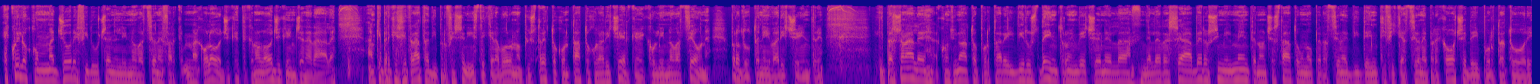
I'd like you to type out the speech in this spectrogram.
è quello con maggiore fiducia nell'innovazione farmacologica e tecnologica in generale, anche perché si tratta di professionisti che lavorano più stretto contatto con la ricerca e con l'innovazione prodotta nei vari centri. Il personale ha continuato a portare il virus dentro, invece nel, nell'RSA verosimilmente non c'è stata un'operazione di identificazione precoce dei portatori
